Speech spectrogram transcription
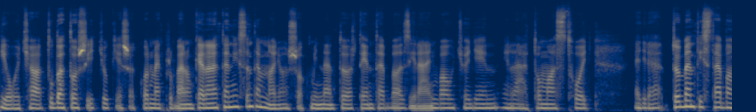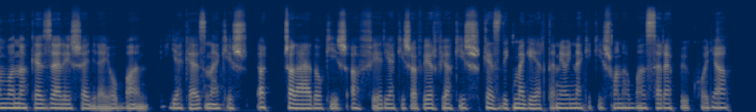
jó, hogyha tudatosítjuk, és akkor megpróbálunk ellene tenni. Szerintem nagyon sok minden történt ebbe az irányba, úgyhogy én, én látom azt, hogy egyre többen tisztában vannak ezzel, és egyre jobban igyekeznek, és a családok is, a férjek is, a férfiak is kezdik megérteni, hogy nekik is van abban szerepük, hogy a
